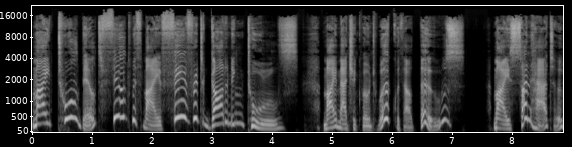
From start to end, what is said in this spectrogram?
My tool belt filled with my favorite gardening tools. My magic won't work without those. My sun hat, uh,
